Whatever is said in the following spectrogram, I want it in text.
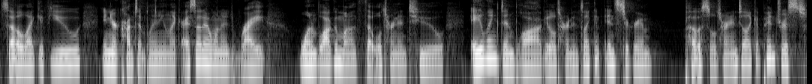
So, like if you in your content planning, like I said, I wanted to write one blog a month that will turn into a LinkedIn blog, it'll turn into like an Instagram post, it'll turn into like a Pinterest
